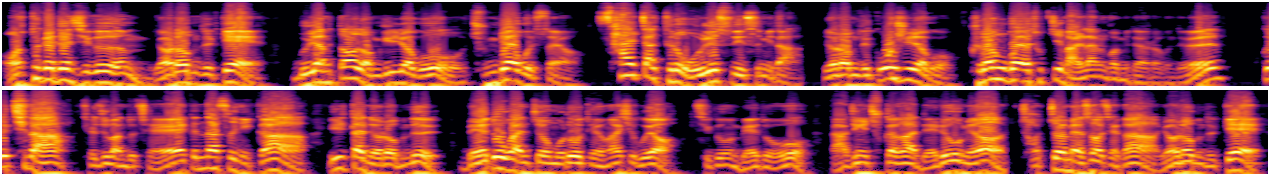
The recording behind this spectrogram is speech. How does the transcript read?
어떻게든 지금 여러분들께 물량 떠넘기려고 준비하고 있어요. 살짝 들어 올릴 수도 있습니다. 여러분들 꼬시려고 그런 거에 속지 말라는 겁니다, 여러분들. 끝이다. 제주 반도체 끝났으니까 일단 여러분들 매도 관점으로 대응하시고요. 지금은 매도. 나중에 주가가 내려오면 저점에서 제가 여러분들께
